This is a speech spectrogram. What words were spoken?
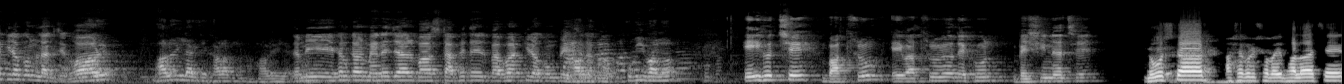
পরিষেবাটা কীরকম লাগছে? ঘর? ভালোই লাগছে খারাপ না ভালোই লাগছে। এমনি এখানকার ম্যানেজার বা স্টাফেদের ব্যবহার কীরকম পেয়েছেন খুবই ভালো। এই হচ্ছে বাথরুম এই বাথরুমেও দেখুন বেসিন আছে। নমস্কার আশা করি সবাই ভালো আছেন।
